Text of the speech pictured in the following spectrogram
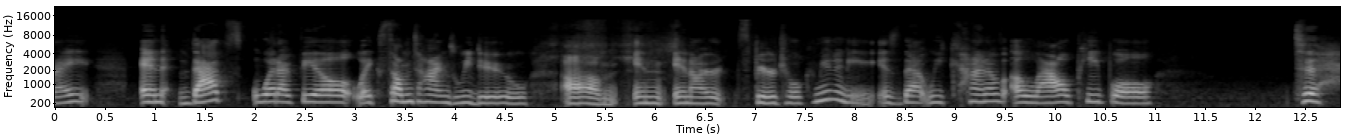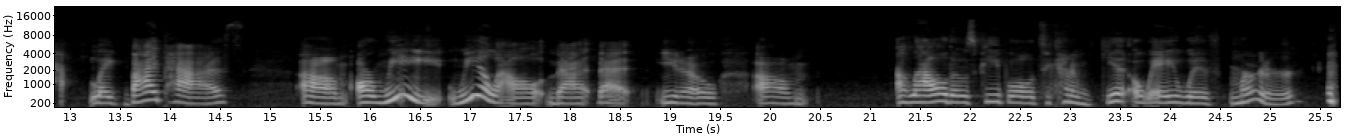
right? And that's what I feel like sometimes we do um, in in our spiritual community is that we kind of allow people to like bypass um, or we we allow that that you know um, allow those people to kind of get away with murder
